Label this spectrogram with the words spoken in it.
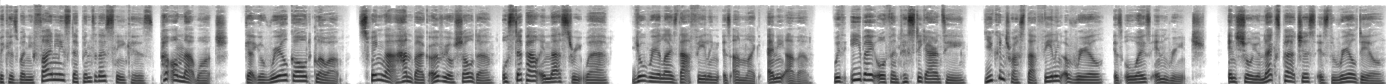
Because when you finally step into those sneakers, put on that watch, get your real gold glow up, swing that handbag over your shoulder, or step out in that streetwear, you'll realize that feeling is unlike any other. With eBay Authenticity Guarantee, you can trust that feeling of real is always in reach. Ensure your next purchase is the real deal.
